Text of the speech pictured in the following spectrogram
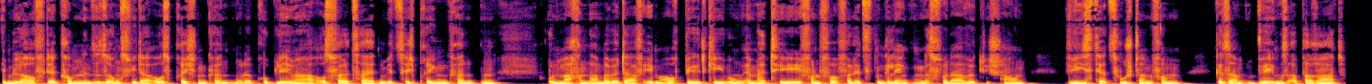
im Laufe der kommenden Saisons wieder ausbrechen könnten oder Probleme, Ausfallzeiten mit sich bringen könnten und machen dann bei Bedarf eben auch Bildgebung, MRT von vorverletzten Gelenken, dass wir da wirklich schauen, wie ist der Zustand vom gesamten Bewegungsapparat.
